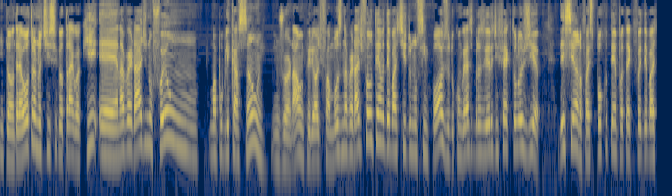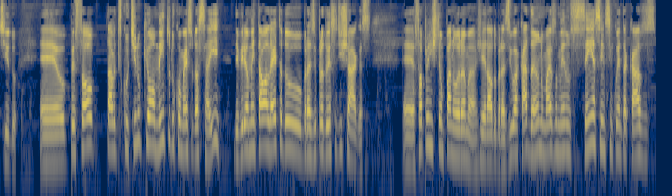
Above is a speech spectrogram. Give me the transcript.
Então, André, outra notícia que eu trago aqui é, na verdade, não foi um, uma publicação em um jornal, um periódico famoso, na verdade foi um tema debatido no simpósio do Congresso Brasileiro de Infectologia desse ano, faz pouco tempo até que foi debatido. É, o pessoal estava discutindo que o aumento do comércio do açaí deveria aumentar o alerta do Brasil para a doença de Chagas. É, só para a gente ter um panorama geral do Brasil, a cada ano mais ou menos 100 a 150 casos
